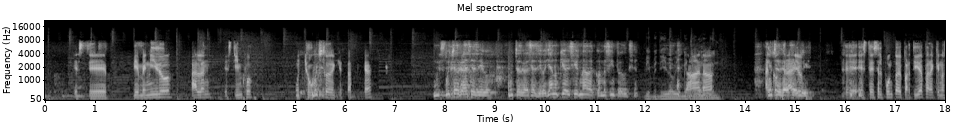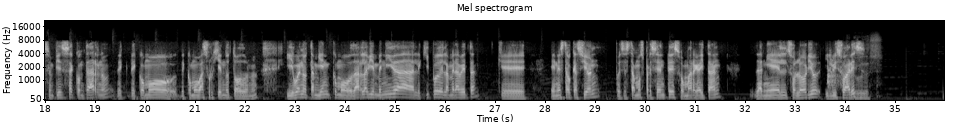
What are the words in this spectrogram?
Este, bienvenido, Alan Stimpo. Mucho gusto de que estás acá. Muchas este, gracias, Diego. Muchas gracias, Diego. Ya no quiero decir nada con esa introducción. Bienvenido, bienvenido. No, no. Al Muchas contrario, gracias, Luis. eh, este es el punto de partida para que nos empieces a contar, ¿no? De, de, cómo, de cómo va surgiendo todo, ¿no? Y bueno, también como dar la bienvenida al equipo de la Mera Beta, que en esta ocasión pues estamos presentes Omar Gaitán, Daniel Solorio y Luis Suárez. Saludos.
